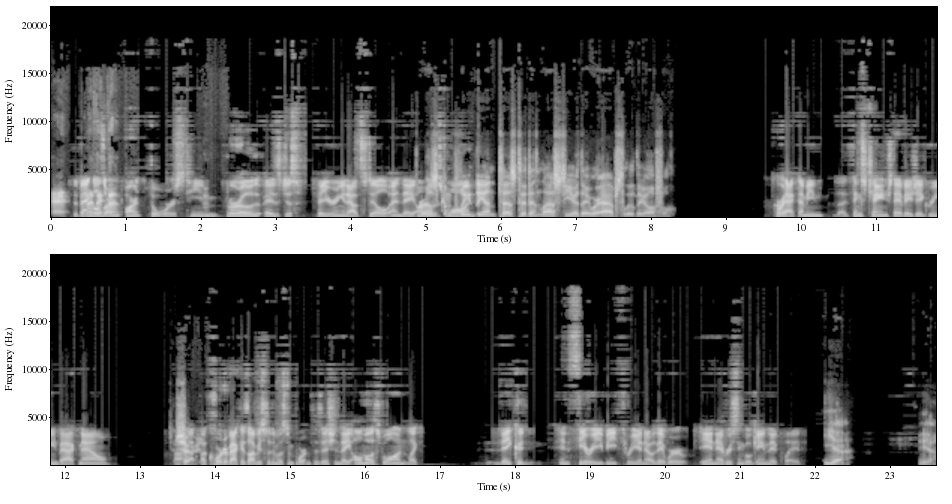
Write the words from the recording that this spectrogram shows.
The Bengals aren't that- aren't the worst team. Burrow is just figuring it out still, and they Burrow's almost won. completely untested, and last year they were absolutely awful. Correct. I mean, uh, things change. They have AJ Green back now. Uh, Sure. A quarterback is obviously the most important position. They almost won. Like, they could, in theory, be three and zero. They were in every single game they played. Yeah, yeah.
